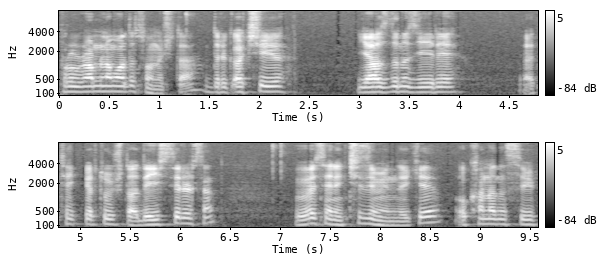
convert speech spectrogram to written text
programlamada sonuçta direkt açıyı yazdığınız yeri yani tek bir tuşla değiştirirsen ve senin çizimindeki o kanadın sweep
